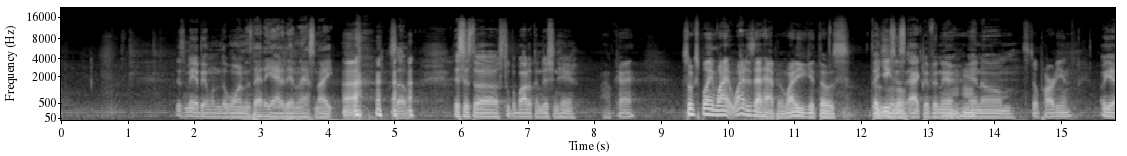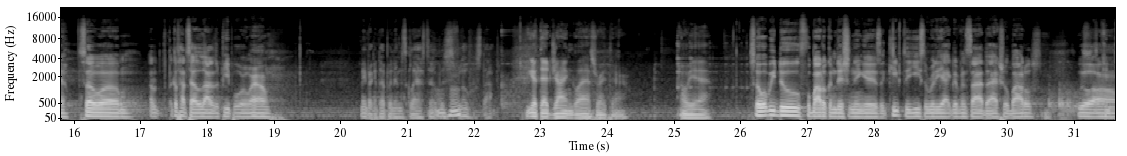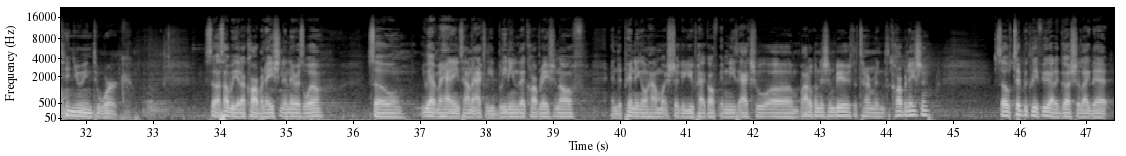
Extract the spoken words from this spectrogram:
This may have been one of the ones that they added in last night. So, this is the super bottle condition here. okay. So explain why why does that happen? Why do you get those? The those yeast is active in there, Mhm. and um, still partying. oh yeah. So um, I, like I try to tell a lot of the people around. Maybe I can dump it in this glass to help this Mhm. flow stop. You got that giant glass right there. Oh yeah. So what we do for bottle conditioning is it keeps the yeast really active inside the actual bottles. We'll um, Continuing to work. So that's how we get our carbonation in there as well. So you haven't had any time to actually bleeding that carbonation off. And depending on how much sugar you pack off in these actual um, bottle conditioned beers determines the carbonation. So typically if you got a gusher like that,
